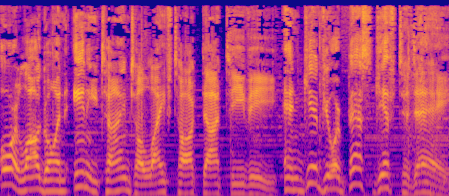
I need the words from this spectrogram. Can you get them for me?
or log on anytime to lifetalk.tv and give your best gift today.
